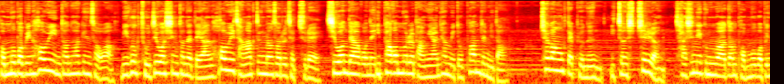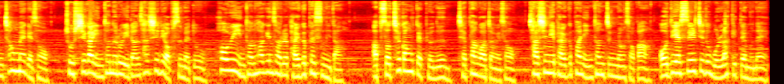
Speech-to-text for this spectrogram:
법무법인 허위 인턴 확인서와 미국 조지 워싱턴에 대한 허위 장학 증명서를 제출해 지원 대학원의 입학 업무를 방해한 혐의도 포함됩니다. 최강욱 대표는 2017년 자신이 근무하던 법무법인 청맥에서 조 씨가 인턴으로 일한 사실이 없음에도 허위 인턴 확인서를 발급했습니다. 앞서 최강욱 대표는 재판 과정에서 자신이 발급한 인턴 증명서가 어디에 쓰일지도 몰랐기 때문에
